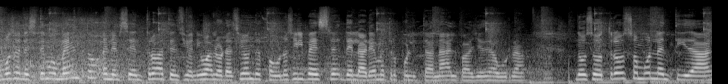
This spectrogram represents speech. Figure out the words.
Estamos en este momento en el Centro de Atención y Valoración de Fauna Silvestre del área metropolitana del Valle de Aburrá. Nosotros somos la entidad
